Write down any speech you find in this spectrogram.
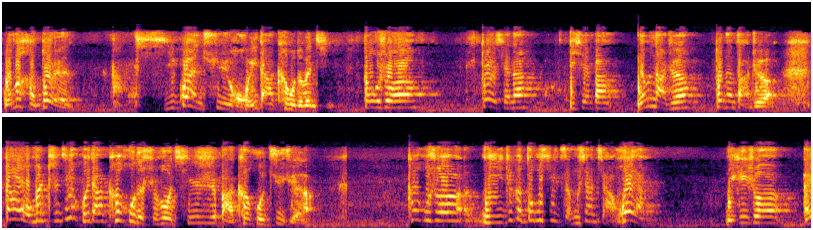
我们很多人习惯去回答客户的问题，都说多少钱呢？一千八，能不能打折？不能打折。当我们直接回答客户的时候，其实是把客户拒绝了。客户说：“你这个东西怎么像假货呀？”你可以说：“哎。”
